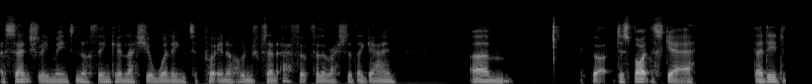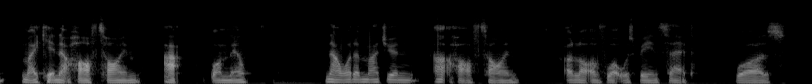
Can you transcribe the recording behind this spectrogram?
essentially means nothing unless you're willing to put in 100% effort for the rest of the game. Um, but despite the scare, they did make it in at half time at 1 0. Now, I'd imagine at half time, a lot of what was being said was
